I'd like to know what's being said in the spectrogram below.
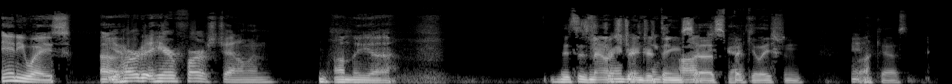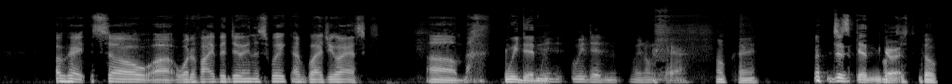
anyways, you uh, heard it here first, gentlemen. on the uh, This is now Stranger Stranger Things Things, uh, speculation Yeah. podcast. okay, so uh, what have I been doing this week? I'm glad you asked. Um, We didn't. We, we didn't. We don't care. okay, Just kidding. Go I'll ahead. just go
